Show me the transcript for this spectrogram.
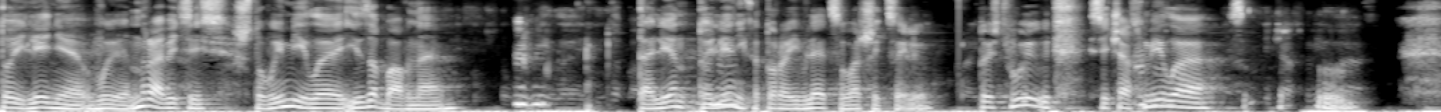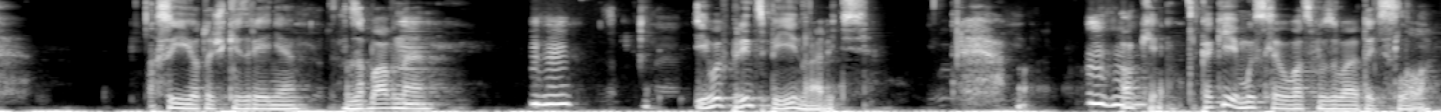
той Лене вы нравитесь, что вы милая и забавная. Угу. Та Лен, той угу. Лене, которая является вашей целью. То есть вы сейчас милая, с, с ее точки зрения, забавная. Угу. И вы, в принципе, ей нравитесь. Угу. Окей. Какие мысли у вас вызывают эти слова?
